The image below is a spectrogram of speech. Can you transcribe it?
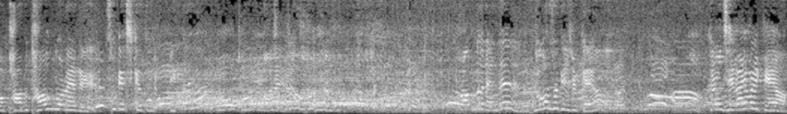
없으니까 바로 다음 노래를 소개시켜 드릴까요? 좋아요. 아시죠? 다음 노래는 누가 소개해 줄까요? 그럼 제가 해볼게요.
